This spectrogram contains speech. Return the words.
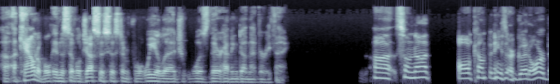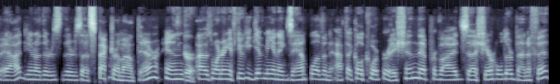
uh, accountable in the civil justice system for what we allege was their having done that very thing. Uh, so, not all companies are good or bad. You know, there's there's a spectrum out there, and sure. I was wondering if you could give me an example of an ethical corporation that provides shareholder benefit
